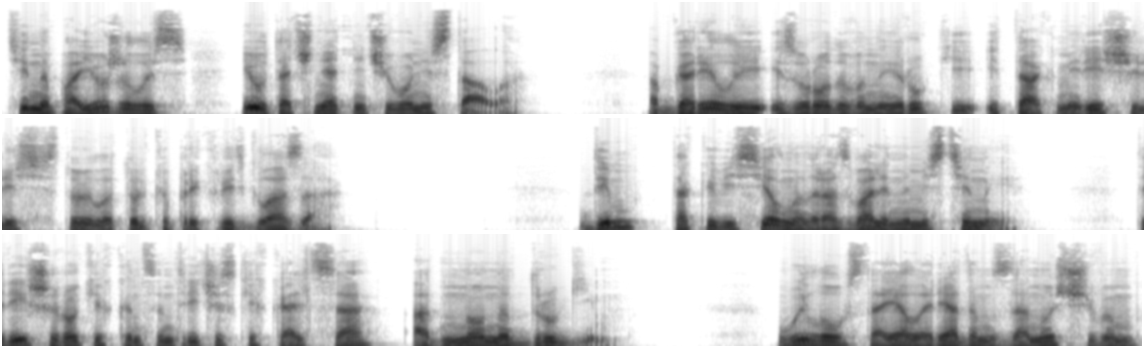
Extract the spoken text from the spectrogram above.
Тина поежилась и уточнять ничего не стала. Обгорелые изуродованные руки и так мерещились, стоило только прикрыть глаза. Дым так и висел над развалинами стены. Три широких концентрических кольца, одно над другим. Уиллоу стояла рядом с заносчивым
